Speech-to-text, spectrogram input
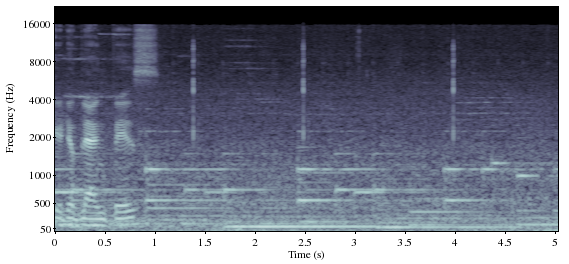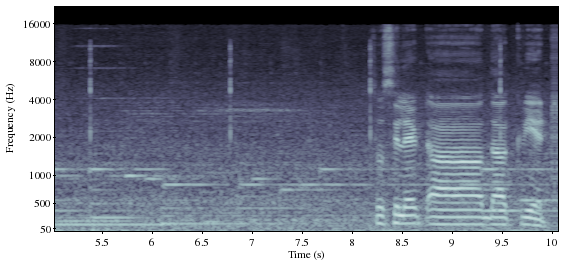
Create a blank page. So select uh, the create.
